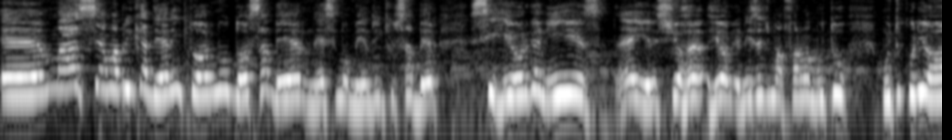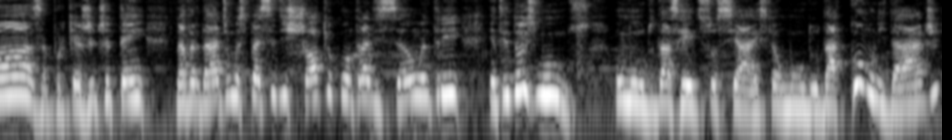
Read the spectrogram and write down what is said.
é, mas é uma brincadeira em torno do saber, nesse momento em que o saber se reorganiza, né? e ele se reorganiza de uma forma muito, muito curiosa, porque a gente tem, na verdade, uma espécie de choque ou contradição entre, entre dois mundos. O mundo das redes sociais, que é o mundo da comunidade,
